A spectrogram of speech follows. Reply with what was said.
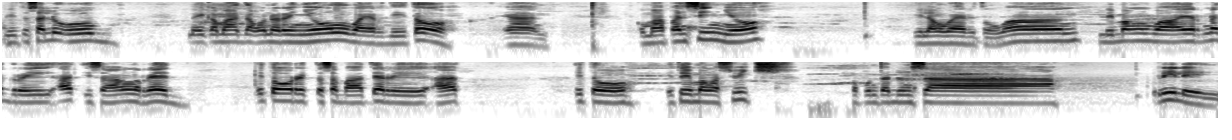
Dito sa loob, may kamada ko na rin yung wire dito. Ayan. Kung mapansin nyo, ilang wire ito? One, limang wire na gray at isang red. Ito, rekta sa battery at ito, ito yung mga switch papunta dun sa relay.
